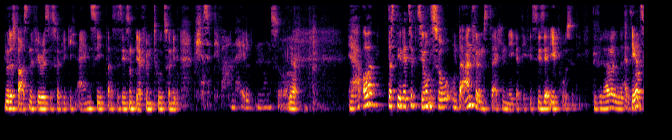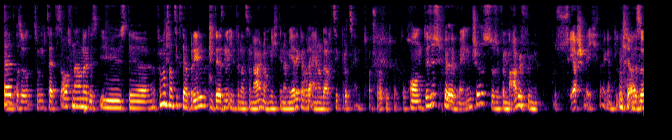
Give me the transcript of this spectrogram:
nur dass Fast and the Furious es halt wirklich einsieht, dass es ist und der Film tut so mit, wir sind die wahren Helden und so. Ja. Ja, aber dass die Rezeption so unter Anführungszeichen negativ ist, ist ja eh positiv. Wie viel hat er denn jetzt? Derzeit, also zum Zeit des Aufnahme, das ist der 25. April und der ist nur international, noch nicht in Amerika, hat er 81 Prozent. Und das ist für Avengers, also für Marvel-Filme, sehr schlecht eigentlich. Ja. Also,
